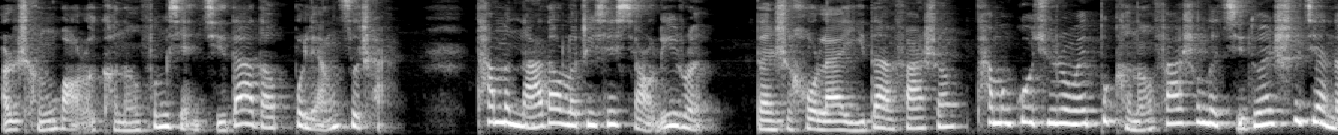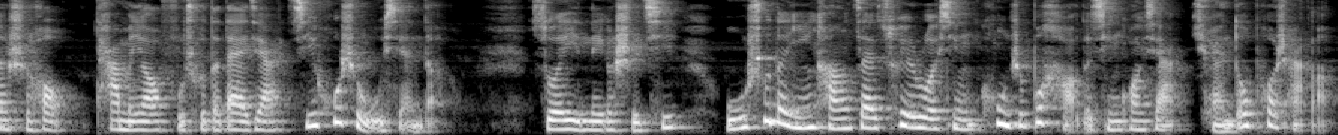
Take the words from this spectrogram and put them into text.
而承保了可能风险极大的不良资产，他们拿到了这些小利润。但是后来一旦发生他们过去认为不可能发生的极端事件的时候，他们要付出的代价几乎是无限的。所以那个时期，无数的银行在脆弱性控制不好的情况下，全都破产了。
